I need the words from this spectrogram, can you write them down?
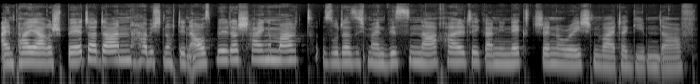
Ein paar Jahre später dann habe ich noch den Ausbilderschein gemacht, sodass ich mein Wissen nachhaltig an die Next Generation weitergeben darf.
